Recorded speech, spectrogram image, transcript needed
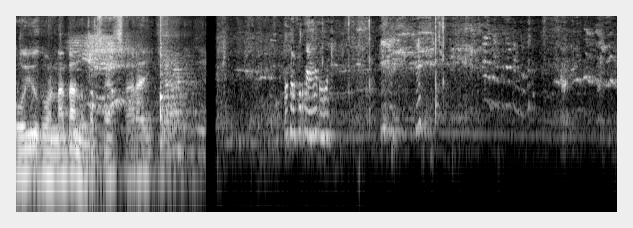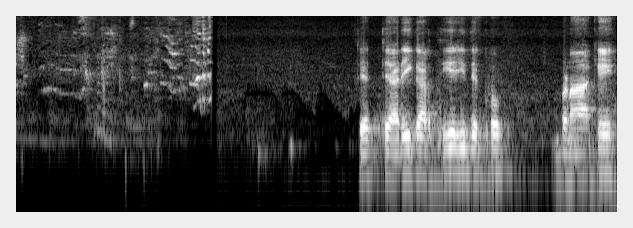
ਉਹ ਵੀ ਵਿਖਾਉਣਾ ਤੁਹਾਨੂੰ ਪਤਾ ਸਾਰਾ ਜੀ। ਤੇ ਤਿਆਰੀ ਕਰਤੀ ਹੈ ਜੀ, ਦੇਖੋ, ਬਣਾ ਕੇ।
